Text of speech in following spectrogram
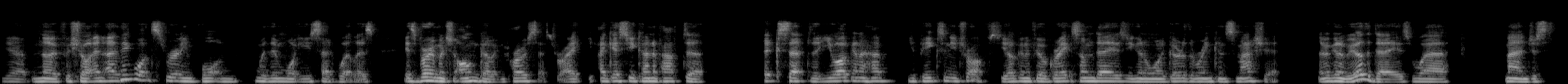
Yeah, no, for sure. And I think what's really important within what you said, Will, is it's very much an ongoing process, right? I guess you kind of have to accept that you are going to have your peaks and your troughs. You're going to feel great some days. You're going to want to go to the rink and smash it. There are going to be other days where, man, just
